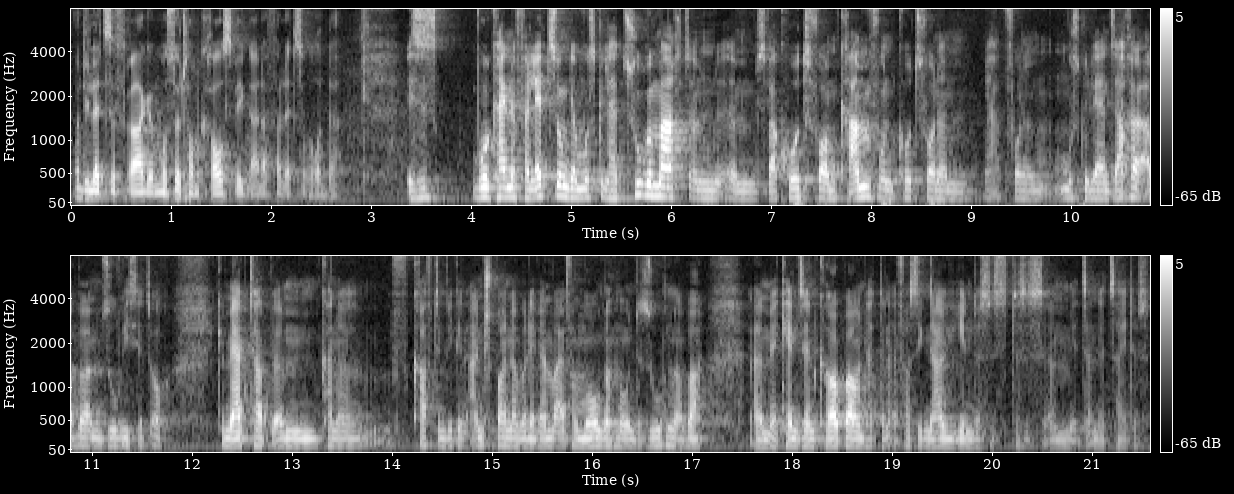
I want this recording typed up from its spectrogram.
Und die letzte Frage, musste Tom Kraus wegen einer Verletzung runter? Es ist wohl keine Verletzung, der Muskel hat zugemacht. Ähm, ähm, es war kurz vor dem Krampf und kurz vor, einem, ja, vor einer muskulären Sache, aber ähm, so wie ich es jetzt auch gemerkt habe, kann er Kraft entwickeln, anspannen, aber der werden wir einfach morgen nochmal untersuchen. Aber er kennt seinen Körper und hat dann einfach Signal gegeben, dass es, dass es jetzt an der Zeit ist.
